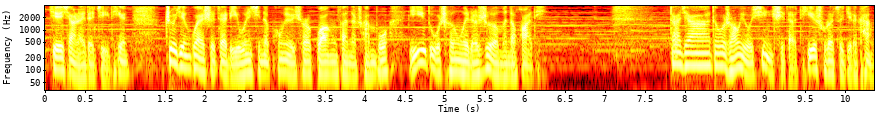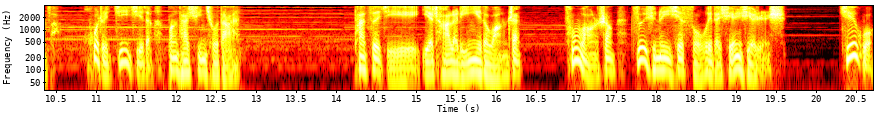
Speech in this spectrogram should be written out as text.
接下来的几天，这件怪事在李文新的朋友圈广泛的传播，一度成为了热门的话题。大家都饶有兴趣的提出了自己的看法，或者积极的帮他寻求答案。他自己也查了灵异的网站，从网上咨询了一些所谓的玄学人士，结果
